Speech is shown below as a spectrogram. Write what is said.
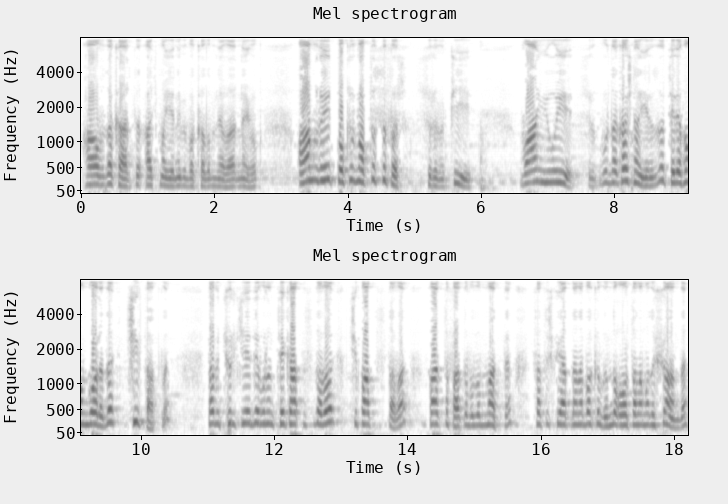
hafıza kartı açma yerine bir bakalım ne var ne yok. Android 9.0 sürümü Pi. One UI sürümü. Burada kaç tane yeriniz var? Telefon bu arada çift hatlı. Tabi Türkiye'de bunun tek hatlısı da var, çift hatlısı da var. Farklı farklı bulunmakta. Satış fiyatlarına bakıldığında ortalamada şu anda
